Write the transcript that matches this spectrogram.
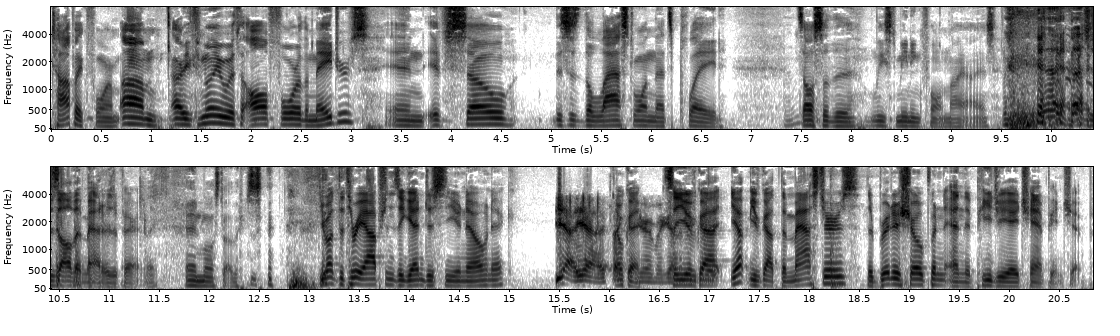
topic for him. Um, are you familiar with all four of the majors? And if so, this is the last one that's played. It's also the least meaningful in my eyes, Which is all that matters, apparently. and most others. Do you want the three options again, just so you know, Nick? Yeah, yeah. If I Okay. can hear him again. So you've got yep, you've got the Masters, the British Open, and the PGA Championship.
